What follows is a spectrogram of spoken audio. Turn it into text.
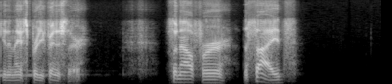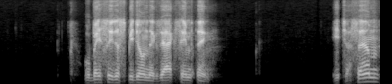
get a nice pretty finish there. So now for the sides, we'll basically just be doing the exact same thing. HSM,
